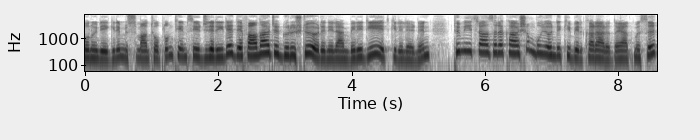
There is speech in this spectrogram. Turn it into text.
Konuyla ilgili Müslüman toplum temsilcileriyle defalarca görüştüğü öğrenilen belediye yetkililerinin tüm itirazlara karşın bu yöndeki bir kararı dayatması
